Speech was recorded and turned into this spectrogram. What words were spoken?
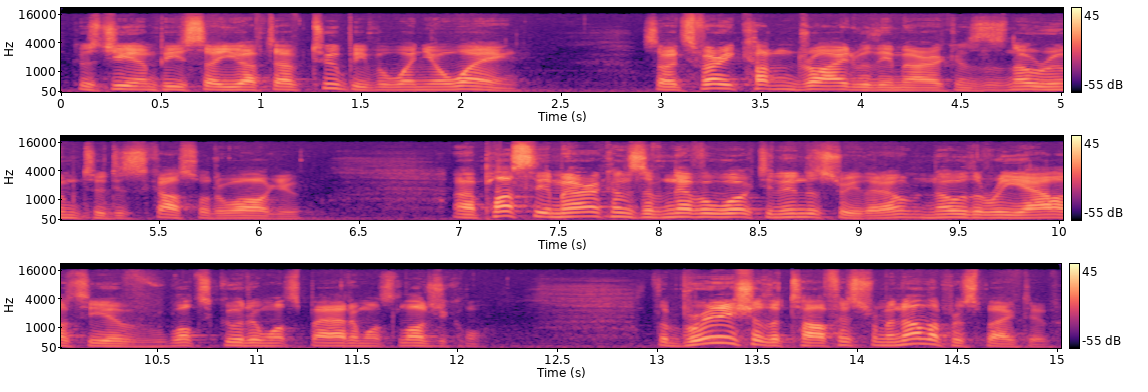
Because GMP say you have to have two people when you're weighing. So it's very cut and dried with the Americans. There's no room to discuss or to argue. Uh, plus, the Americans have never worked in industry. They don't know the reality of what's good and what's bad and what's logical. The British are the toughest from another perspective.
